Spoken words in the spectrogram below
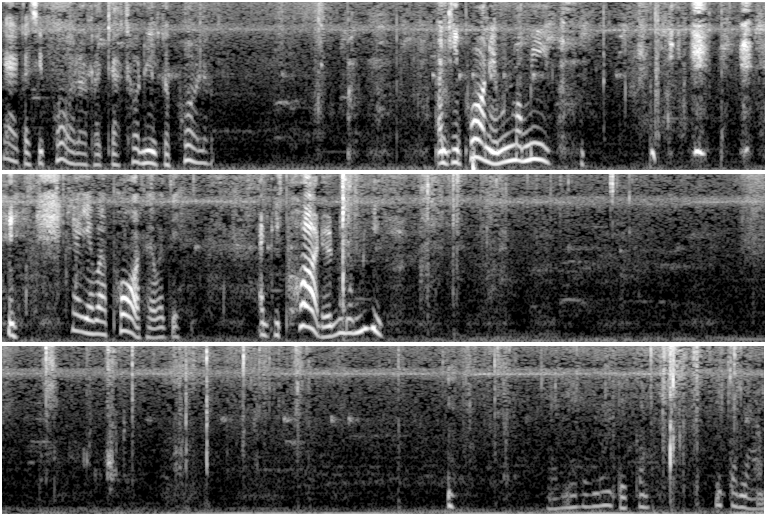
แย่กับสิพ่อแล้วล่ะจ้ะเท่านี้กับพ่อแล้ว อันที่พ่อเนี่ยมันบ่มีแย่อย่าว่าพ่อแถวว่าจิอันที่พ่อเดี๋ยวมันบ่มีเดี๋ยวนี้เราลุ่มไปก่อนนี่ตะหนาม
